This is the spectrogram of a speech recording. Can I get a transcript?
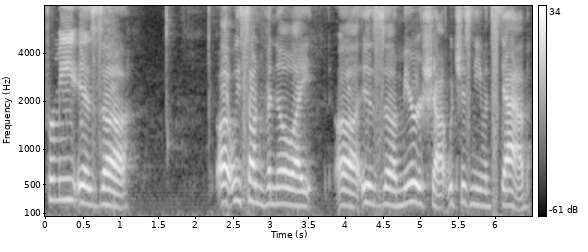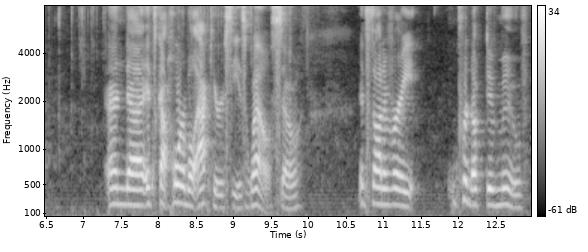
for me is, uh, at least on Vanillite, uh, is uh, Mirror Shot, which isn't even stab. And uh, it's got horrible accuracy as well, so it's not a very productive move.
